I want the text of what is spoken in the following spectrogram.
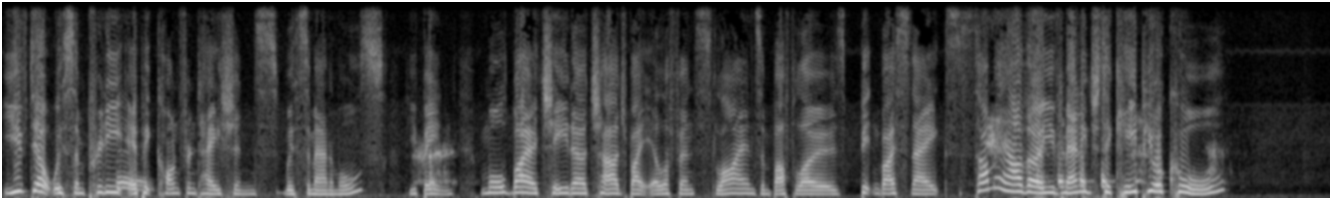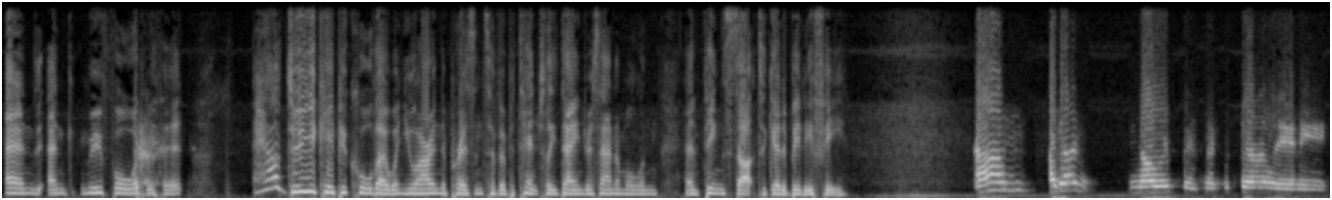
you've dealt with some pretty mm. epic confrontations with some animals. You've been mauled by a cheetah, charged by elephants, lions, and buffaloes, bitten by snakes. Somehow, though, you've managed to keep your cool and and move forward with it. How do you keep your cool though when you are in the presence of a potentially dangerous animal and, and things start to get a bit iffy? Um, I don't know if there's necessarily any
